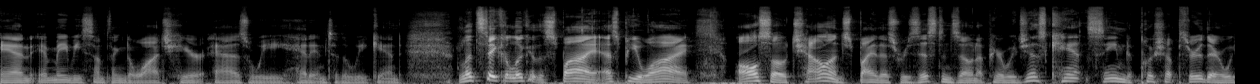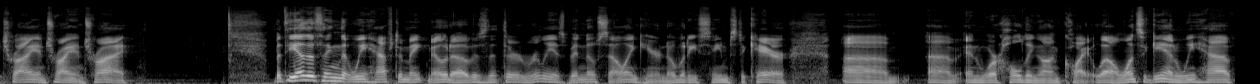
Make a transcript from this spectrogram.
and it may be something to watch here as we head into the weekend. Let's take a look at the SPY. SPY also challenged by this resistance zone up here. We just can't seem to push up through there. We try and try and try. But the other thing that we have to make note of is that there really has been no selling here. Nobody seems to care. Um, um, and we're holding on quite well. Once again, we have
